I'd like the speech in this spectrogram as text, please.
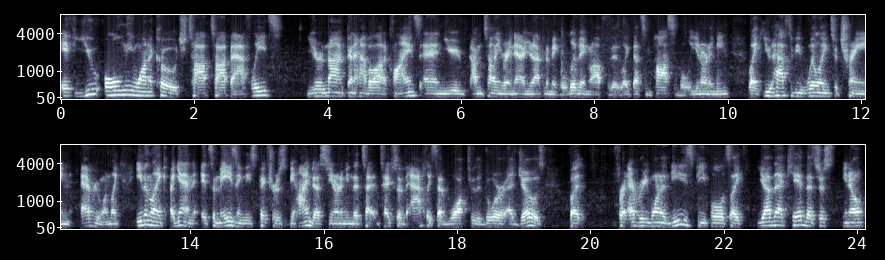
if you only want to coach top top athletes, you're not going to have a lot of clients, and you I'm telling you right now, you're not going to make a living off of it. Like that's impossible. You know what I mean? Like you have to be willing to train everyone. Like even like again, it's amazing these pictures behind us. You know what I mean? The ty- types of athletes that walk through the door at Joe's, but for every one of these people, it's like you have that kid that's just you know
